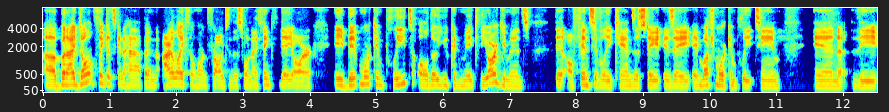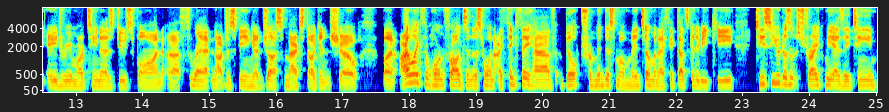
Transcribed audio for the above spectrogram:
Uh, but I don't think it's going to happen. I like the Horned Frogs in this one. I think they are a bit more complete, although you could make the argument that offensively, Kansas State is a, a much more complete team in the Adrian Martinez, Deuce Vaughn uh, threat, not just being a just Max Duggan show. But I like the Horn Frogs in this one. I think they have built tremendous momentum, and I think that's going to be key. TCU doesn't strike me as a team,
